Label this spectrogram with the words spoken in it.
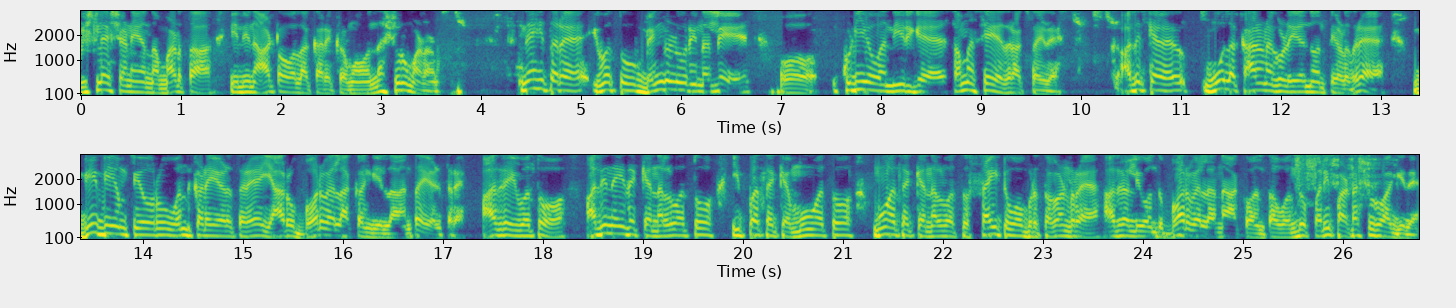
ವಿಶ್ಲೇಷಣೆಯನ್ನ ಮಾಡ್ತಾ ಇಂದಿನ ಆಟೋವಾಲ ಕಾರ್ಯಕ್ರಮವನ್ನ ಶುರು ಮಾಡೋಣ. ಸ್ನೇಹಿತರೆ, ಇವತ್ತು ಬೆಂಗಳೂರಿನಲ್ಲಿ ಕುಡಿಯುವ ನೀರಿಗೆ ಸಮಸ್ಯೆ ಎದುರಾಗ್ತಾ ಇದೆ. ಅದಕ್ಕೆ ಮೂಲ ಕಾರಣಗಳು ಏನು ಅಂತ ಹೇಳಿದ್ರೆ ಬಿ ಬಿ ಎಂ ಪಿ ಅವರು ಒಂದ್ ಕಡೆ ಹೇಳ್ತಾರೆ, ಯಾರು ಬೋರ್ವೆಲ್ ಹಾಕಂಗಿಲ್ಲ ಅಂತ ಹೇಳ್ತಾರೆ. ಆದ್ರೆ ಇವತ್ತು ಹದಿನೈದಕ್ಕೆ ನಲ್ವತ್ತು, ಇಪ್ಪತ್ತಕ್ಕೆ ಮೂವತ್ತು, ಮೂವತ್ತಕ್ಕೆ ನಲ್ವತ್ತು ಸೈಟ್ ಒಬ್ರು ತಗೊಂಡ್ರೆ ಅದರಲ್ಲಿ ಒಂದು ಬೋರ್ವೆಲ್ ಅನ್ನ ಹಾಕುವಂತ ಒಂದು ಪರಿಪಾಠ ಶುರುವಾಗಿದೆ.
